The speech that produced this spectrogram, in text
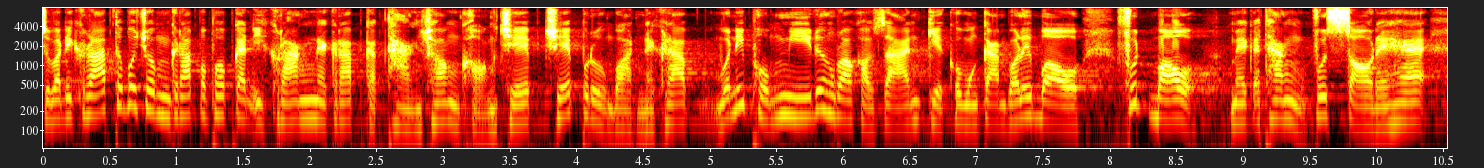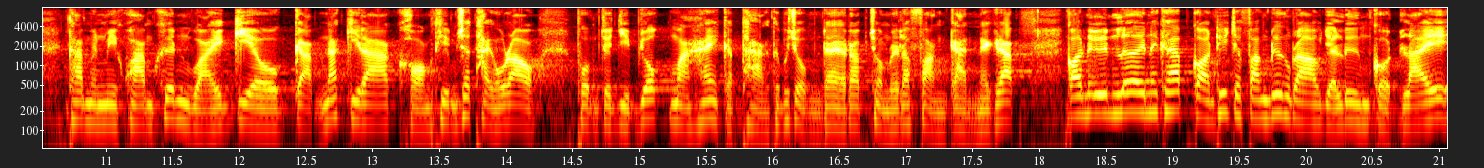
สวัสดีครับท่านผู้ชมครับมาพบกันอีกครั้งนะครับกับทางช่องของเชฟเชฟปรุงบอลนะครับวันนี้ผมมีเรื่องราวข่าวสารเกี่ยวกับวงการวอลเลย์บอล ฟุตบอล แม้กระทั่งฟุตซอลนะฮะถ้ามันมีความเคลื่อนไหวเกี่ยวกับนักกีฬาของทีมชาติไทยของเรา ผมจะหยิบยกมาให้กับทางท่านผู้ชมได้รับชมและรับฟังกันนะครับก่อนอื่นเลยนะครับก่อนที่จะฟังเรื่องราวอย่าลืมกดไลค์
